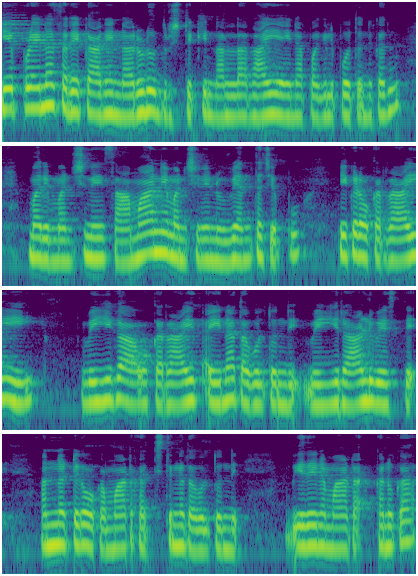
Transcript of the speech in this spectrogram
ఎప్పుడైనా సరే కానీ నరుడు దృష్టికి నల్ల రాయి అయినా పగిలిపోతుంది కదూ? మరి మనిషిని సామాన్య మనిషిని నువ్వెంత చెప్పు? ఇక్కడ ఒక రాయి వెయ్యిగా ఒక రాయి అయినా తగులుతుంది. వెయ్యి రాళ్ళు వేస్తే అన్నట్టుగా ఒక మాట ఖచ్చితంగా తగులుతుంది. ఏదైనా మాట. కనుక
